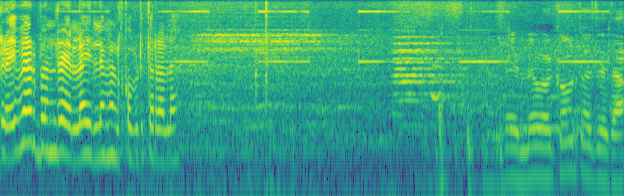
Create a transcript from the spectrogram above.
ಡ್ರೈವರ್ ಬಂದರೆ ಎಲ್ಲ ಇಲ್ಲೇ ಮಲ್ಕೊಬಿಡ್ತಾರಲ್ಲ? ಇಲ್ಲೇ ಇಲ್ಲೇ ವರ್ಕೌಟ್ ಆಗ್ತದಾ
